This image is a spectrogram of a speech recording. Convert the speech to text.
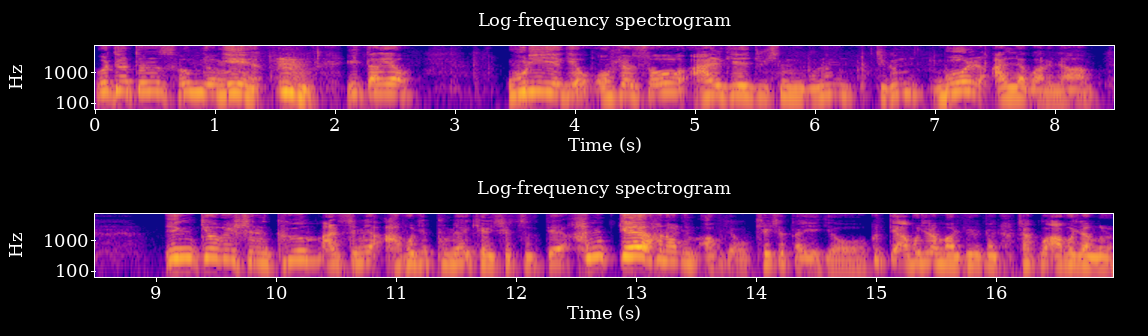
어쨌든 성령이 이 땅에 우리에게 오셔서 알게 해주신 분은 지금 뭘 알려고 하느냐. 인격이신 그 말씀이 아버지 품에 계셨을 때 함께 하나님 아버지하고 계셨다 얘기요. 그때 아버지란 말이 필요하면 자꾸 아버지란 걸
